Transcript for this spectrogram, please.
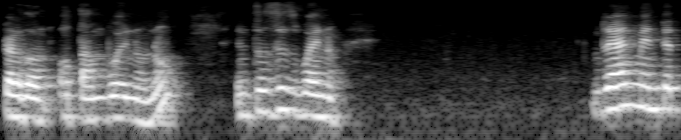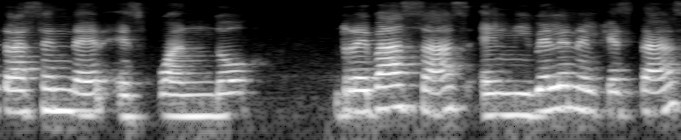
Perdón, o tan bueno, ¿no? Entonces, bueno, realmente trascender es cuando rebasas el nivel en el que estás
